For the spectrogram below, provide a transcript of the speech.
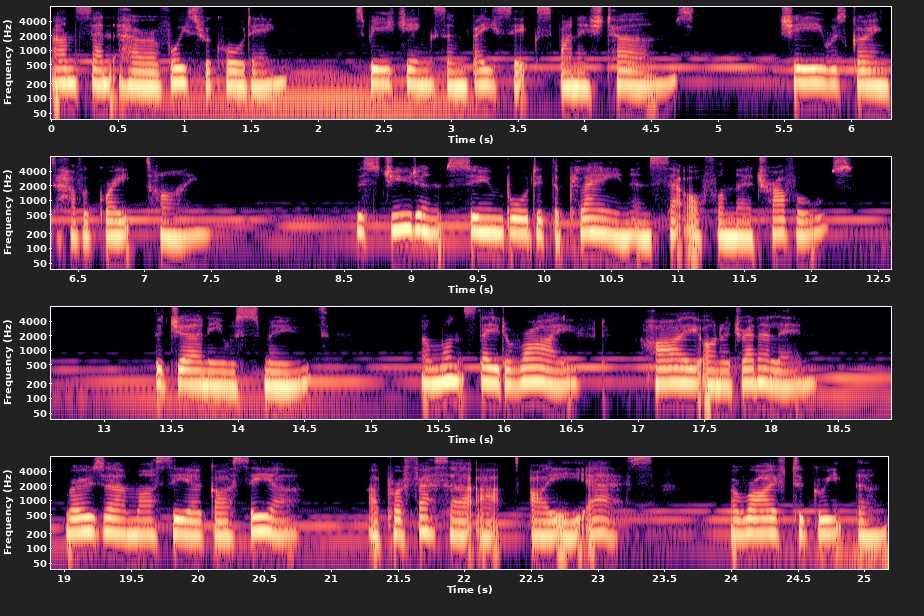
and sent her a voice recording, speaking some basic Spanish terms. She was going to have a great time. The students soon boarded the plane and set off on their travels. The journey was smooth, and once they'd arrived, high on adrenaline, Rosa Marcia Garcia a professor at IES, arrived to greet them,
